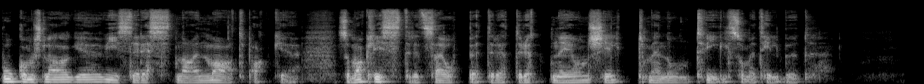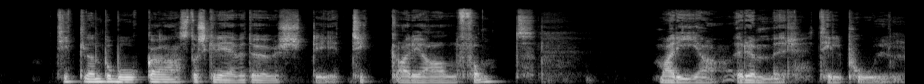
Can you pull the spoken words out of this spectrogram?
Bokomslaget viser resten av en matpakke som har klistret seg opp etter et rødt neonskilt med noen tvilsomme tilbud. Tittelen på boka står skrevet øverst i tykk arealfont, Maria rømmer til Polen.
